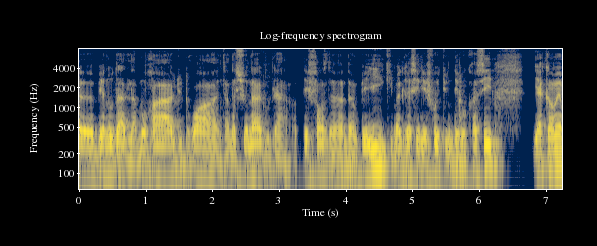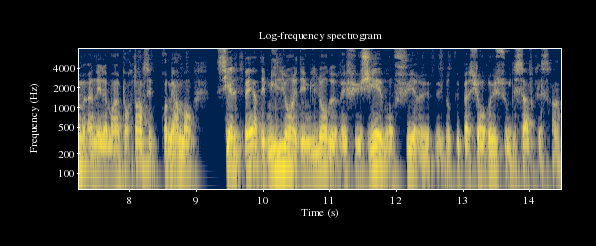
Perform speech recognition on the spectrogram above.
Euh, bien au-delà de la morale, du droit international ou de la défense d'un pays qui, malgré ses défauts, est une démocratie, il y a quand même un élément important, c'est que premièrement, si elle perd, des millions et des millions de réfugiés vont fuir une occupation russe où ils savent qu'elle sera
